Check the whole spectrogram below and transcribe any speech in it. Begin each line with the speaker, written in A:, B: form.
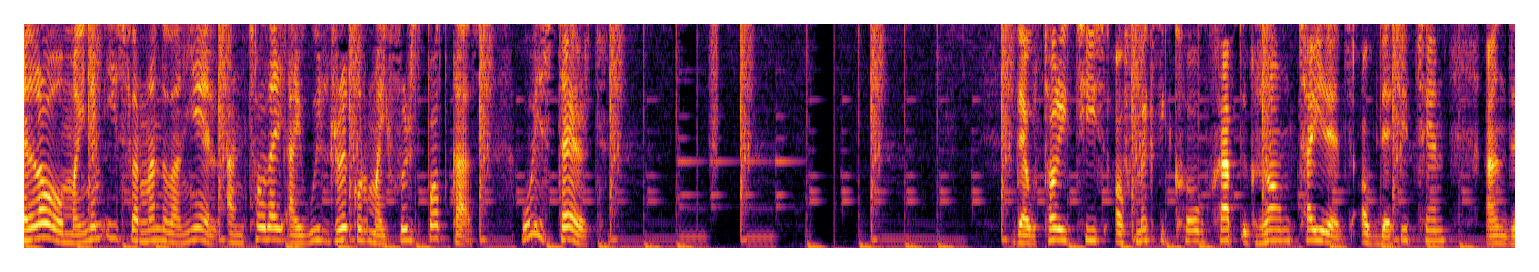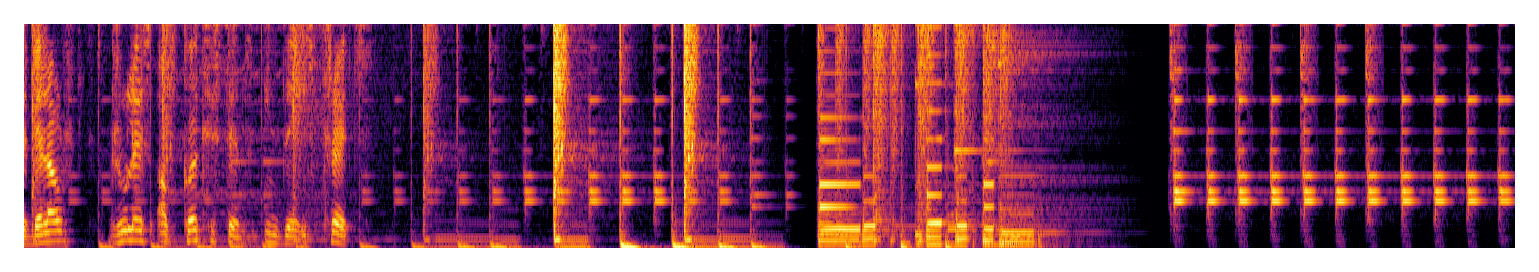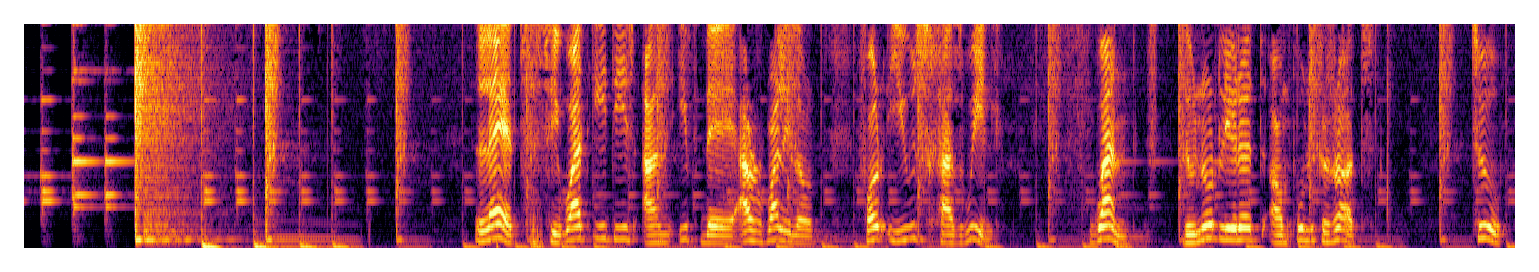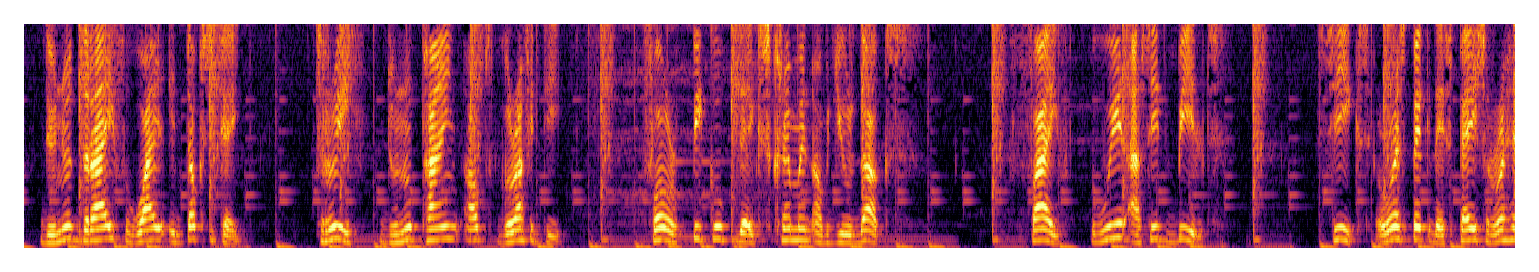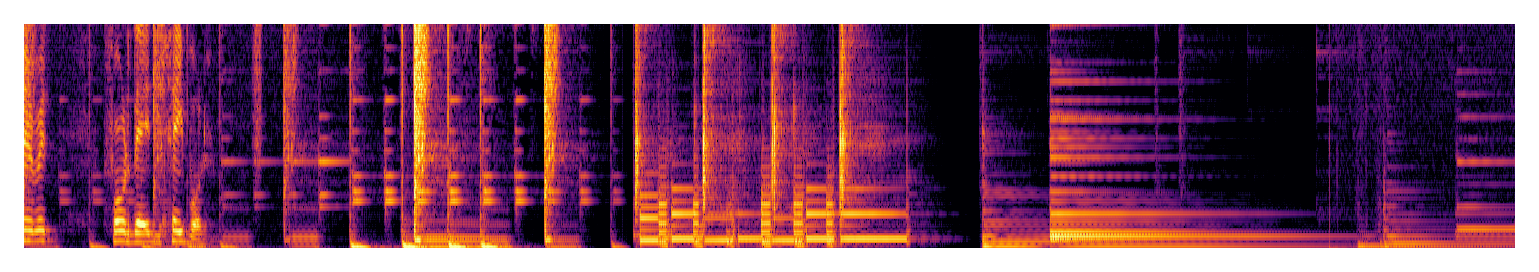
A: Hello, my name is Fernando Daniel, and today I will record my first podcast. We start. The authorities of Mexico have grown tired of the system and the developed rules of coexistence in the streets. Let's see what it is and if they are valid for use as will. 1. Do not litter on public roads. 2. Do not drive while intoxicated. 3. Do not paint up graffiti. 4. Pick up the excrement of your dogs. 5. Wear a seat belt. 6. Respect the space reserved for the disabled.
